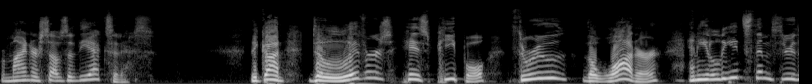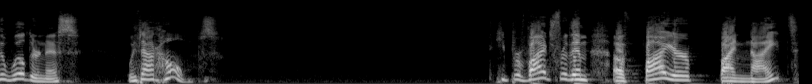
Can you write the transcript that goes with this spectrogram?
remind ourselves of the Exodus. That God delivers his people through the water and he leads them through the wilderness without homes. He provides for them a fire by night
